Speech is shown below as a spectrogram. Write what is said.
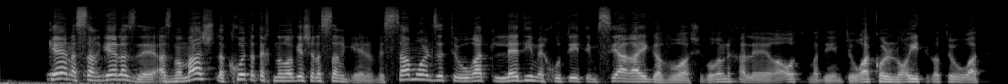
כן, הסרגל הזה. אז ממש לקחו את הטכנולוגיה של הסרגל, ושמו על זה תאורת לדים איכותית עם CRI גבוה, שגורם לך להיראות מדהים. תאורה קולנועית, לא תאורת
